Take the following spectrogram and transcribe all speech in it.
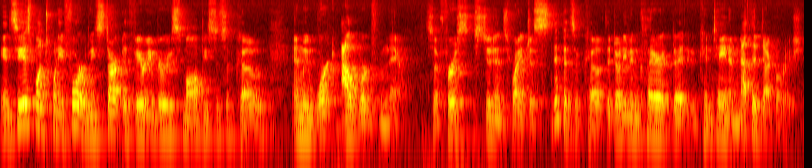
In CS124, we start with very, very small pieces of code, and we work outward from there. So first, students write just snippets of code that don't even clear, contain a method declaration.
